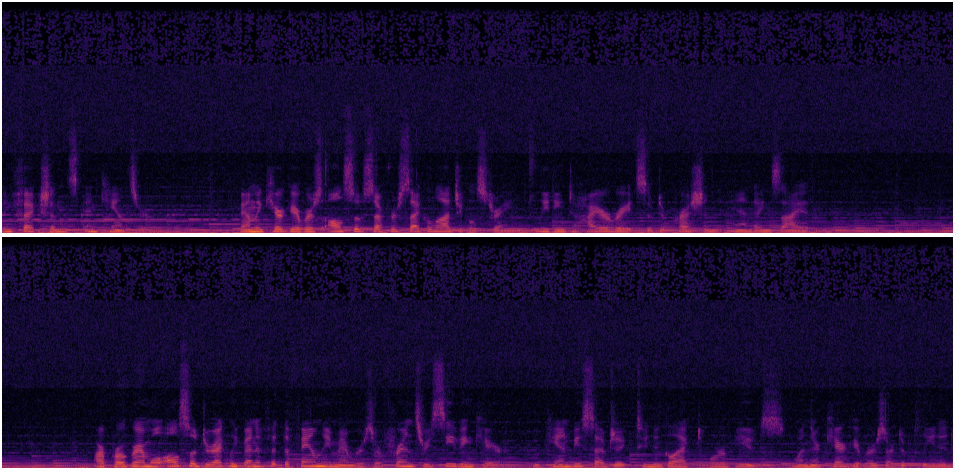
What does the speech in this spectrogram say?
infections, and cancer. Family caregivers also suffer psychological strain, leading to higher rates of depression and anxiety. Our program will also directly benefit the family members or friends receiving care who can be subject to neglect or abuse when their caregivers are depleted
